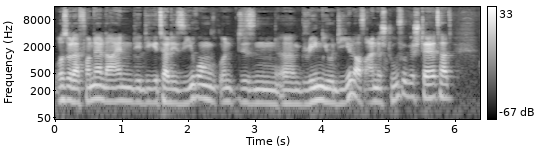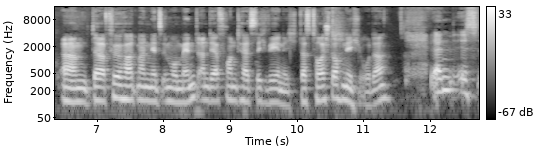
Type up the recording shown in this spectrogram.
Ursula von der Leyen die Digitalisierung und diesen äh, Green New Deal auf eine Stufe gestellt hat, ähm, dafür hört man jetzt im Moment an der Front herzlich wenig. Das täuscht doch nicht, oder? Es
